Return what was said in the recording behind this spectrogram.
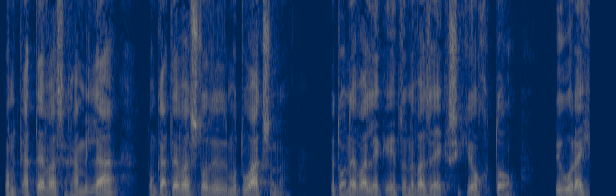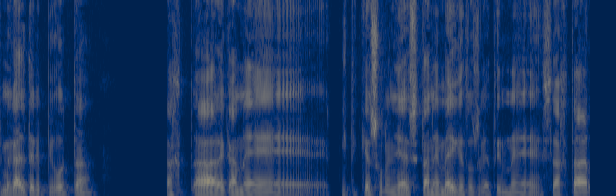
τον κατέβασε χαμηλά, τον κατέβασε στο δίδυμο του άξονα. Και τον, έβαλε, ε, τον έβαζε 6 και 8. Σίγουρα έχει μεγαλύτερη ποιότητα. Σαχτάρ έκανε εκπληκτικές χρονιές, ήταν μέγεθος για την ε, Σαχτάρ.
